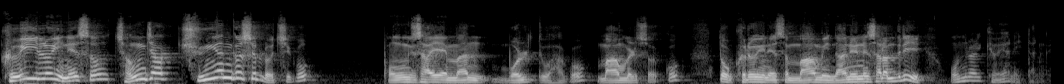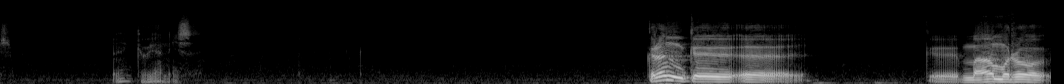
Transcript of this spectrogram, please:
그 일로 인해서 정작 중요한 것을 놓치고 봉사에만 몰두하고 마음을 쏟고 또 그로 인해서 마음이 나뉘는 사람들이 오늘날 교회 안에 있다는 것입니다. 네? 교회 안에 있어요. 그런 그, 어, 그 마음으로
